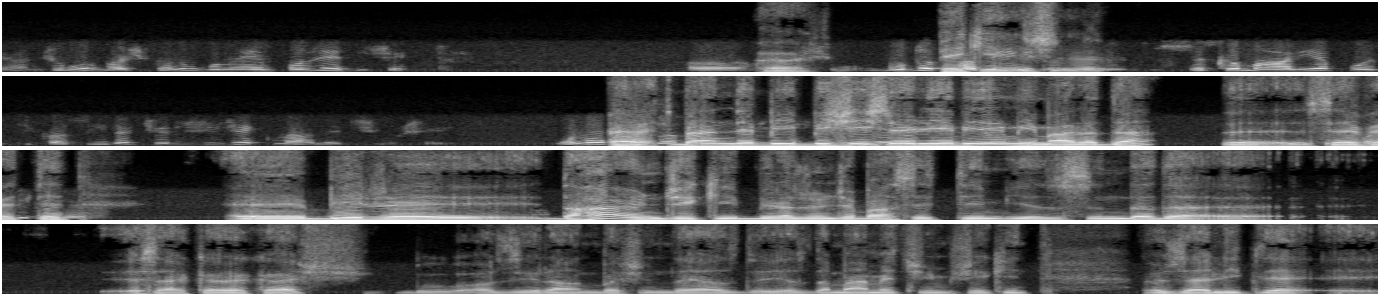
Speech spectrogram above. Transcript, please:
Yani Cumhurbaşkanı bunu empoze edecektir. E, Evet. şimdi bu da Peki, tabii şimdi- e, sıkı maliye politikasıyla çelişecek Mehmet Şimşek. O Evet noktada ben de bir, bir şey söyleyebilir miyim arada e, Seyfettin? Tabii ki. E, bir e, daha önceki biraz önce bahsettiğim yazısında da e, Eser Karakaş bu Haziran başında yazdığı yazıda Mehmet Şimşek'in özellikle e,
